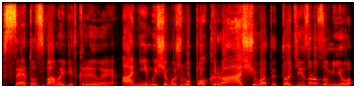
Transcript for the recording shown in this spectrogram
все тут з вами відкрили. А ні, ми ще можемо покращувати. Тоді зрозуміло.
